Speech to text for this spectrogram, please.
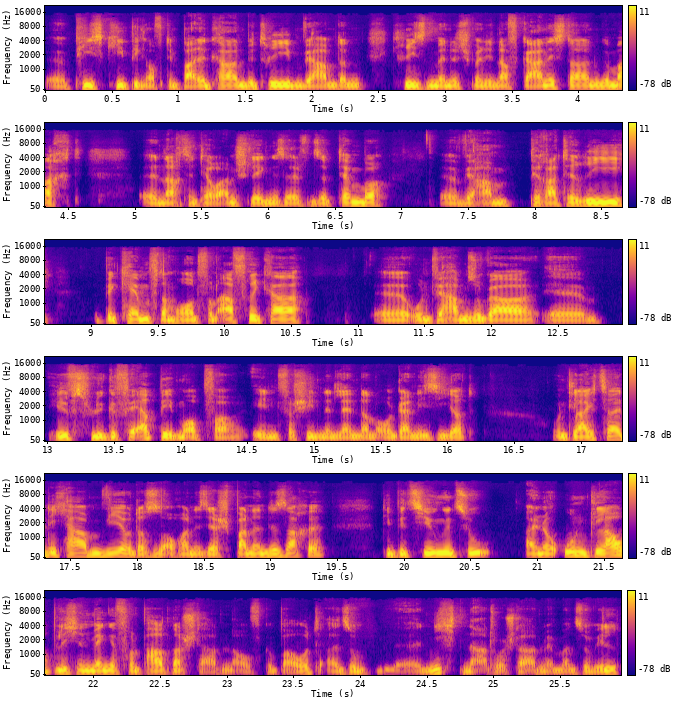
äh, Peacekeeping auf dem Balkan betrieben. Wir haben dann Krisenmanagement in Afghanistan gemacht äh, nach den Terroranschlägen des 11. September. Äh, wir haben Piraterie bekämpft am Horn von Afrika. Äh, und wir haben sogar äh, Hilfsflüge für Erdbebenopfer in verschiedenen Ländern organisiert. Und gleichzeitig haben wir, und das ist auch eine sehr spannende Sache, die Beziehungen zu einer unglaublichen Menge von Partnerstaaten aufgebaut, also äh, nicht NATO-Staaten, wenn man so will.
